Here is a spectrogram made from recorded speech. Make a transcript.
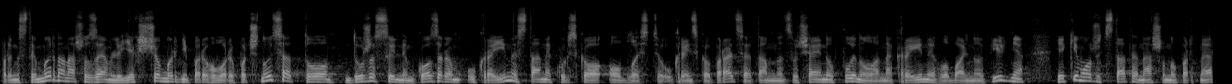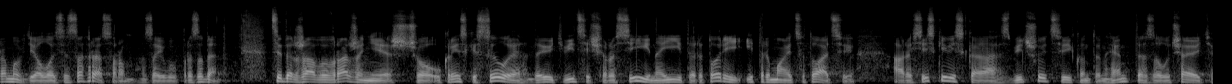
принести мир на нашу землю. Якщо мирні переговори почнуться, то дуже сильним козирем України стане Курська область. Українська операція там надзвичайно вплинула на країни глобального півдня, які можуть стати нашими партнерами в діалозі з агресором, заявив президент. Ці держави вражені, що українські сили дають відсіч Росії на її території і тримають ситуацію. А російські війська збільшують свій контингент, залучають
